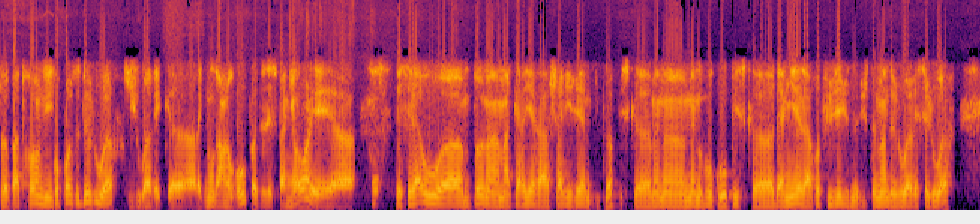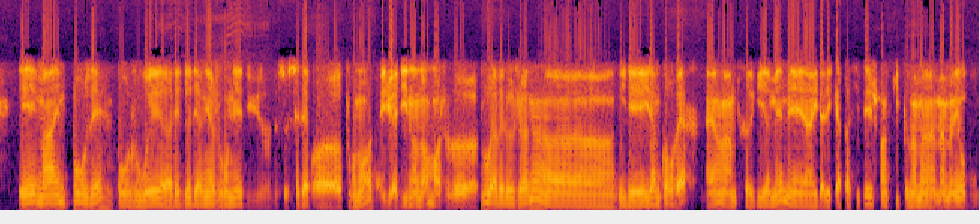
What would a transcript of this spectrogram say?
Le patron lui propose deux joueurs qui jouent avec euh, avec nous dans le groupe, deux Espagnols. Et, euh, et c'est là où euh, un peu ma, ma carrière a chaviré un petit peu, puisque même même beaucoup, puisque Daniel a refusé justement de jouer avec ses joueurs et m'a imposé pour jouer euh, les deux dernières journées du, de ce célèbre euh, tournoi. Il lui a dit non, non, moi je veux jouer avec le jeune. Euh, il, est, il est encore vert, hein, entre guillemets, mais euh, il a des capacités, je pense qu'il peut m'am- m'amener au bout.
